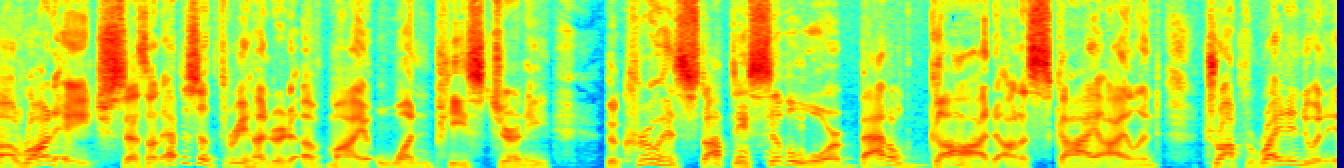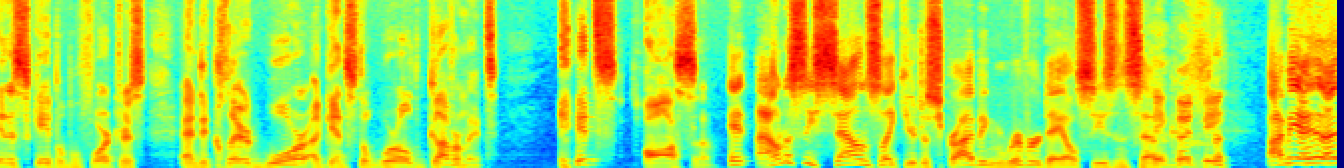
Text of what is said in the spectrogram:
Uh, Ron H says on episode 300 of my One Piece journey, the crew has stopped a civil war, battled God on a sky island, dropped right into an inescapable fortress, and declared war against the world government. It's awesome. It honestly sounds like you're describing Riverdale season seven. It could be. I mean, I,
